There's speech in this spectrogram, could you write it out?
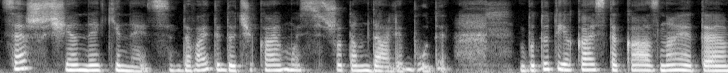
це ж ще не кінець. Давайте дочекаємось, що там далі буде. Бо тут якась така, знаєте,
